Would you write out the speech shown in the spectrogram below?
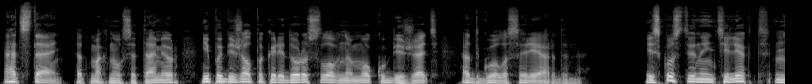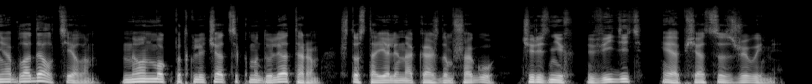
«Отстань!» — отмахнулся Тамер и побежал по коридору, словно мог убежать от голоса Риардена. Искусственный интеллект не обладал телом, но он мог подключаться к модуляторам, что стояли на каждом шагу, через них видеть и общаться с живыми.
